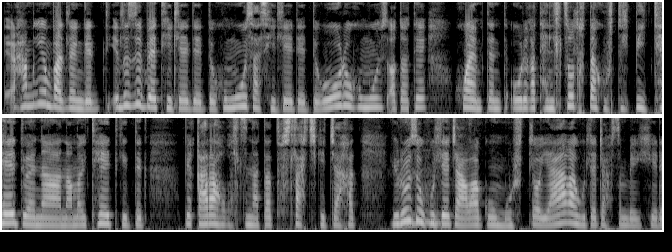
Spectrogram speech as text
Хамгийн бол ингээд Elizabeth хилээд байдаг, хүмүүс бас хилээд байдаг. Өөрөө хүмүүс одоо тий хүн амьтанд өөрийгөө танилцуулахдаа хүртэл би Ted байна, намайг Ted гэдэг би гараа хугалцсан надад туслаач гэж яхад ерөөсөө хүлээж аваагүй мөртлөө яагаад хүлээж авсан бэ гэхээр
